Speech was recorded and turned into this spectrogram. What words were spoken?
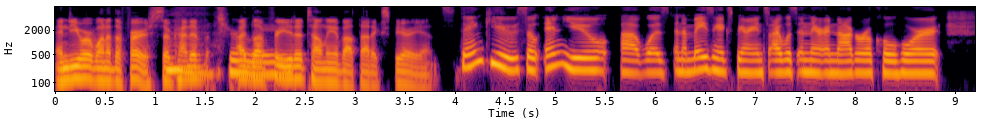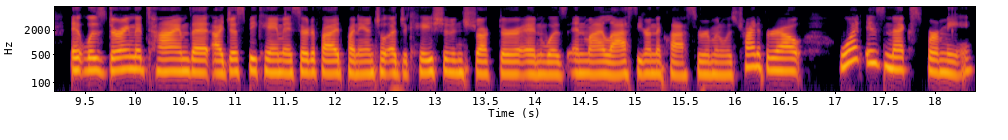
and you were one of the first so kind of i'd love for you to tell me about that experience thank you so nu uh, was an amazing experience i was in their inaugural cohort it was during the time that I just became a certified financial education instructor and was in my last year in the classroom and was trying to figure out what is next for me.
